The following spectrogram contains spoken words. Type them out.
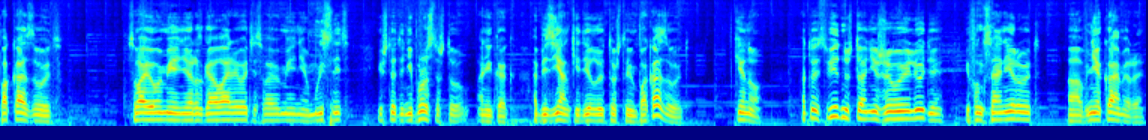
показывают свое умение разговаривать и свое умение мыслить. И что это не просто, что они как обезьянки делают то, что им показывают в кино, а то есть видно, что они живые люди и функционируют а, вне камеры.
